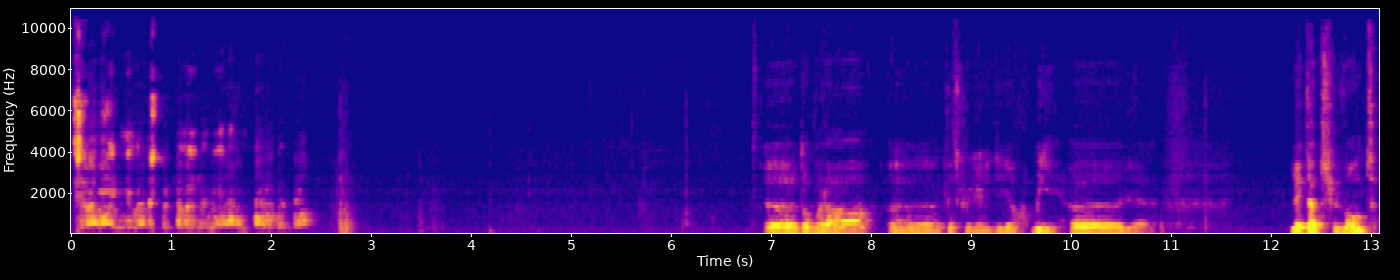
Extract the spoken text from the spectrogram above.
c'est vraiment une nouvelle structure de données à l'intérieur de Perl. Euh, donc voilà, euh, qu'est-ce que j'allais dire? Oui, euh, l'étape suivante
